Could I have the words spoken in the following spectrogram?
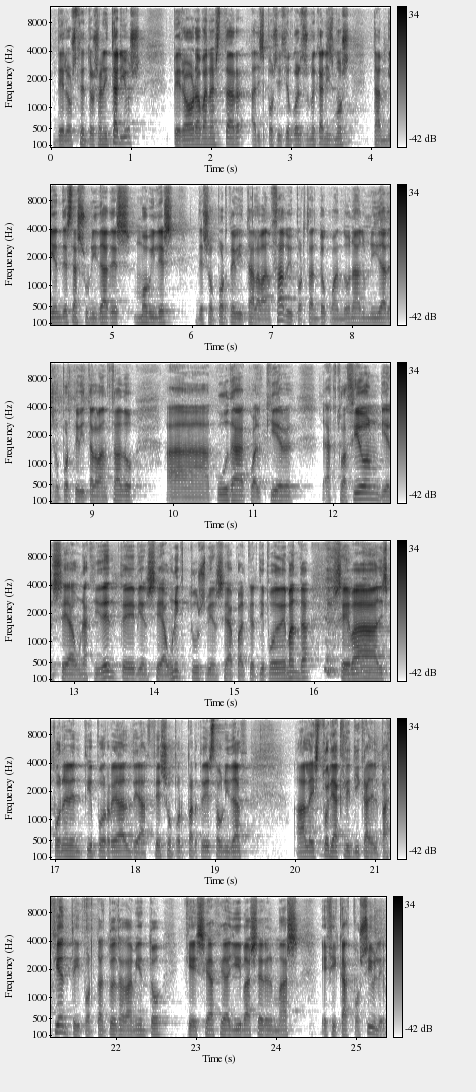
de los centros sanitarios, pero ahora van a estar a disposición con esos mecanismos también de estas unidades móviles de soporte vital avanzado. Y, por tanto, cuando una unidad de soporte vital avanzado acuda a cualquier actuación, bien sea un accidente, bien sea un ictus, bien sea cualquier tipo de demanda, se va a disponer en tiempo real de acceso por parte de esta unidad a la historia clínica del paciente y, por tanto, el tratamiento que se hace allí va a ser el más eficaz posible.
